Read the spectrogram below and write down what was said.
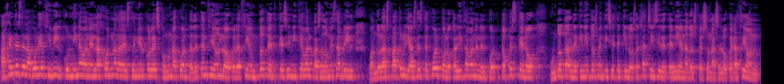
Agentes de la Guardia Civil culminaban en la jornada de este miércoles con una cuarta detención, la operación Totet, que se iniciaba el pasado mes de abril, cuando las patrullas de este cuerpo localizaban en el puerto pesquero un total de 527 kilos de hachís y detenían a dos personas en la operación.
